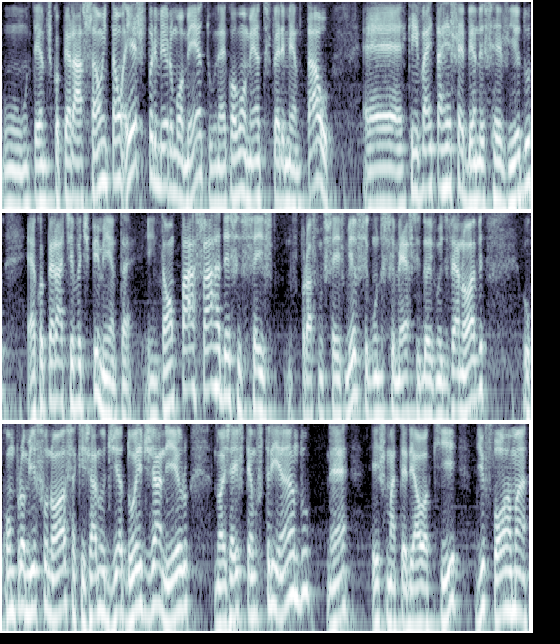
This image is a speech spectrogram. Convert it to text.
um, um termo de cooperação. Então, esse primeiro momento, né, que é o momento experimental, é, quem vai estar tá recebendo esse resíduo é a cooperativa de pimenta. Então, passar desses seis, nos próximos seis meses, segundo semestre de 2019, o compromisso nosso é que já no dia 2 de janeiro nós já estamos triando, né, esse material aqui de forma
